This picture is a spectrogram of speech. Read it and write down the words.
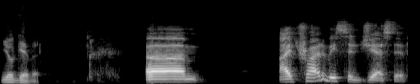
you'll give it. Um, I try to be suggestive.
